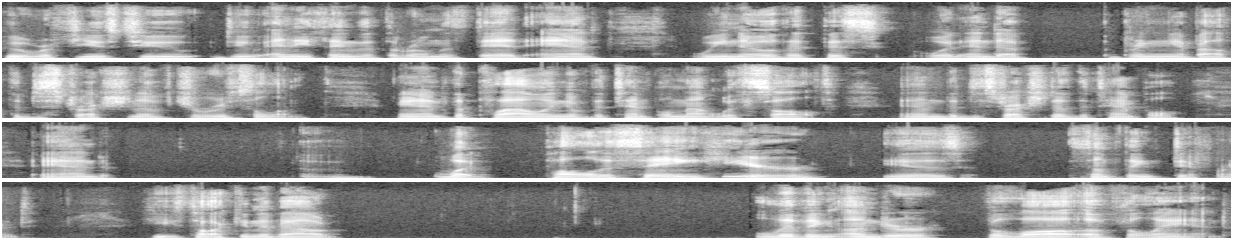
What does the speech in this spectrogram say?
who refused to do anything that the Romans did. And we know that this would end up bringing about the destruction of Jerusalem and the plowing of the Temple Mount with salt and the destruction of the temple. And what Paul is saying here is something different. He's talking about living under the law of the land.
